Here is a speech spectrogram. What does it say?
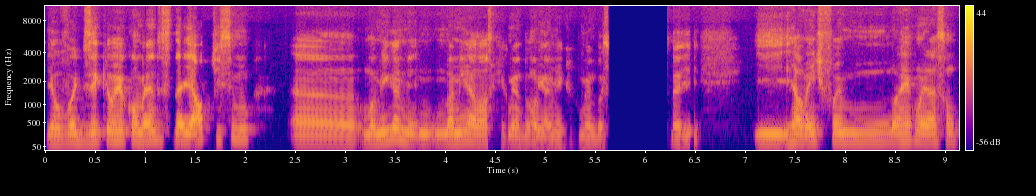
E eu vou dizer que eu recomendo isso daí altíssimo. Uh, uma, amiga, uma amiga nossa que recomendou, uma amiga minha que recomendou isso daí. E realmente foi uma recomendação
